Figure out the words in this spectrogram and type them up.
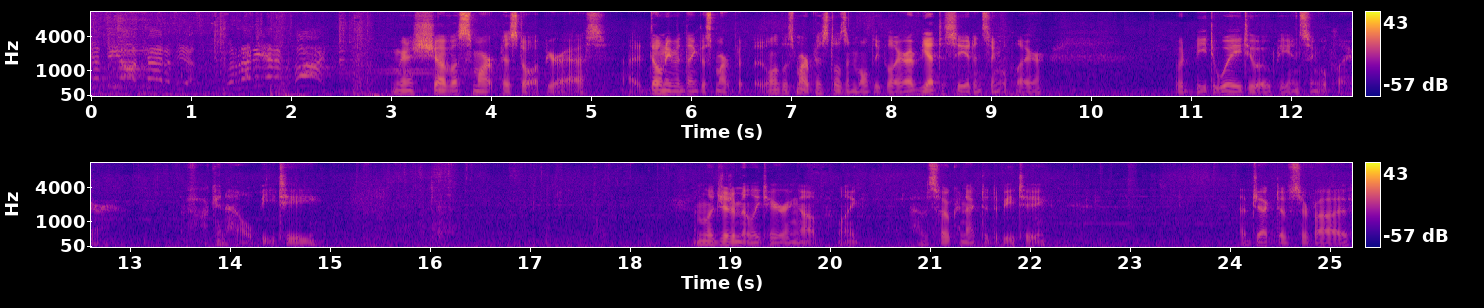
Get the ark out of here! We're running out of time! I'm gonna shove a smart pistol up your ass. I don't even think the smart, well, the smart pistol's in multiplayer. I've yet to see it in single player. It would be way too OP in single player. Fucking hell, BT. I'm legitimately tearing up. Like, I was so connected to BT. Objective survive.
